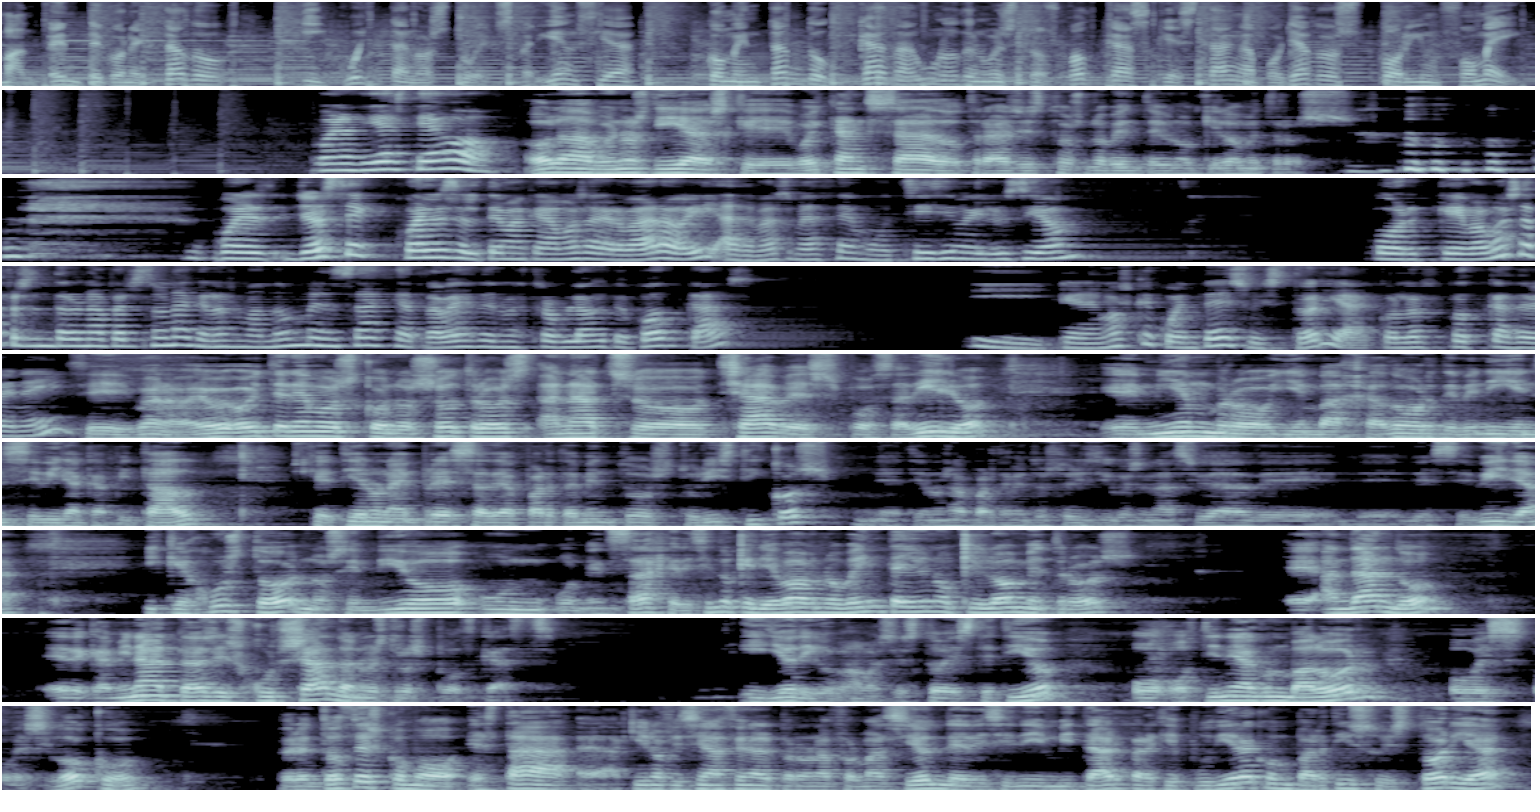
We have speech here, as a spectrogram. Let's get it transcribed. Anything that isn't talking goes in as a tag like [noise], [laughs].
Mantente conectado y cuéntanos tu experiencia comentando cada uno de nuestros podcasts que están apoyados por Infomake. Buenos días, Tiago. Hola, buenos días, que voy cansado tras estos 91 kilómetros. [laughs] Pues yo sé cuál es el tema que vamos a grabar hoy. Además, me hace muchísima ilusión porque vamos a presentar a una persona que nos mandó un mensaje a través de nuestro blog de podcast y queremos que cuente su historia con los podcasts de BNI. Sí, bueno, hoy, hoy tenemos con nosotros a Nacho Chávez Posadillo, eh, miembro y embajador de BNI en Sevilla Capital, que tiene una empresa de apartamentos turísticos, eh, tiene unos apartamentos turísticos en la ciudad de, de- Sevilla, y que justo nos envió un, un mensaje diciendo que llevaba 91 kilómetros eh, andando eh, de caminatas, escuchando a nuestros podcasts. Y yo digo, vamos, esto, este tío o, o tiene algún valor o es, o es loco. Pero entonces, como está eh, aquí en Oficina Nacional para una formación, le decidí invitar para que pudiera compartir su historia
